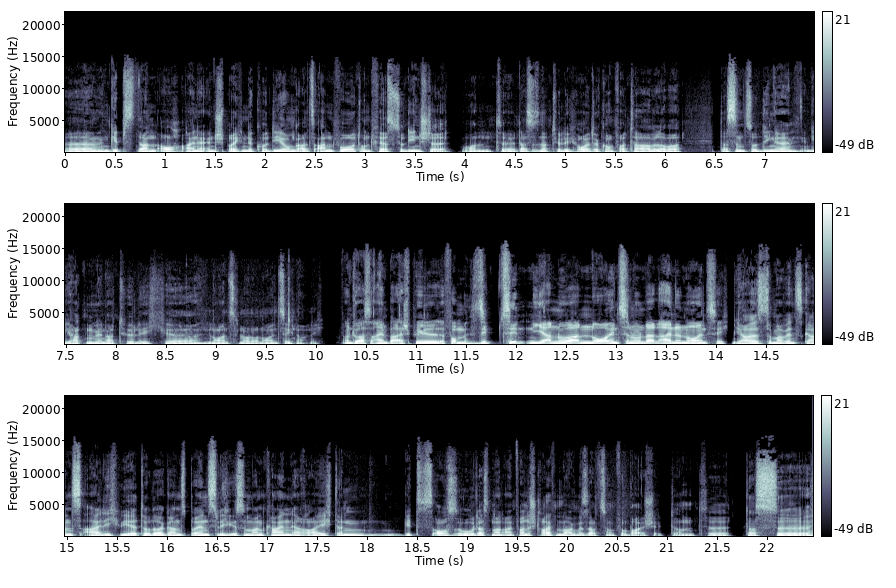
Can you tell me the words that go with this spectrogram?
äh, gibst dann auch eine entsprechende Kodierung als Antwort und fährst zur Dienststelle. Und äh, das ist natürlich heute komfortabel, aber das sind so Dinge, die hatten wir natürlich äh, 1990 noch nicht. Und du hast ein Beispiel vom 17. Januar 1991. Ja, ist immer, wenn es ganz eilig wird oder ganz brenzlig ist und man keinen erreicht, dann geht es auch so, dass man einfach eine Streifenwagenbesatzung vorbeischickt. Und äh, das äh,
